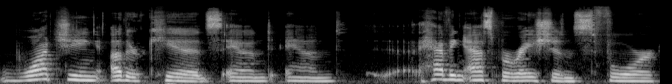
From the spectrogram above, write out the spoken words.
watching other kids and and having aspirations for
